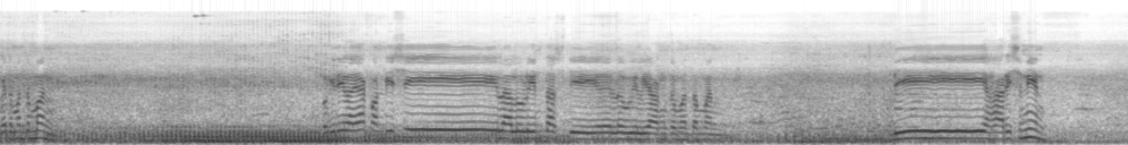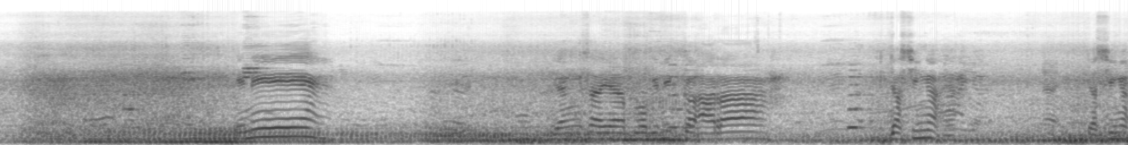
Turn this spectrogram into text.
Oke teman-teman. Beginilah ya kondisi lalu lintas di Lewiliang teman-teman. Di hari Senin. Ini Yang saya vlog ini ke arah Jasinga ya. Jasinga.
